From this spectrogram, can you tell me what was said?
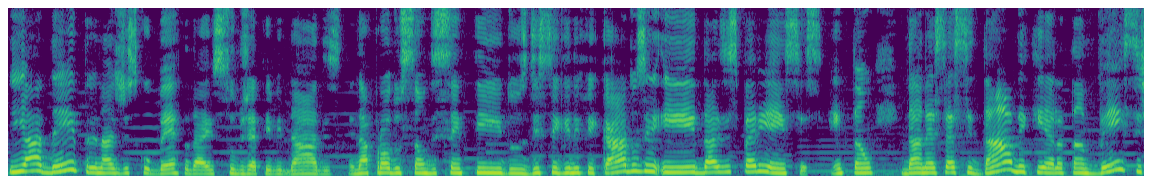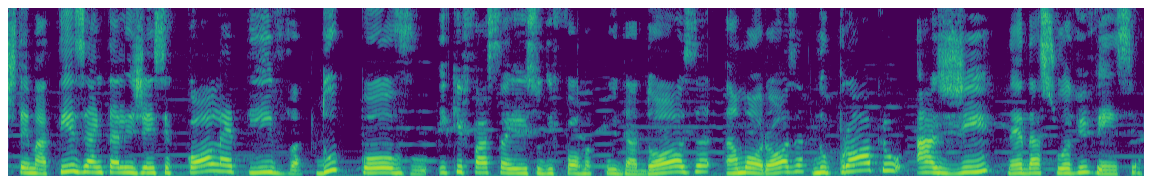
e adentre nas descobertas das subjetividades, na produção de sentidos, de significados e, e das experiências. Então, da necessidade que ela também sistematize a inteligência coletiva do povo e que faça isso de forma cuidadosa, amorosa, no próprio agir né, da sua vivência.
